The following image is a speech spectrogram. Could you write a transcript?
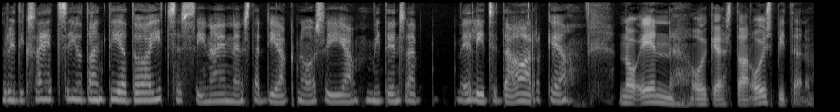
yrititkö sä etsiä jotain tietoa itse siinä ennen sitä diagnoosia ja miten sä elit sitä arkea? No en oikeastaan, olisi pitänyt,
